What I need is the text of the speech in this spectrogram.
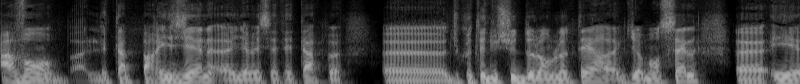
avant bah, l'étape parisienne, il y avait cette étape du côté du sud de l'Angleterre, Guillaume Ancel et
